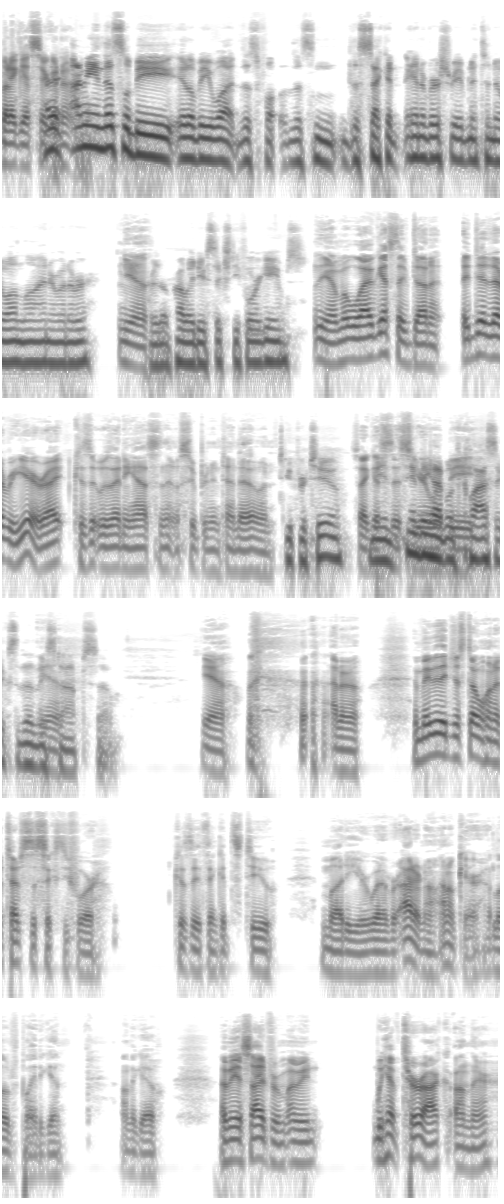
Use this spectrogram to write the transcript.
But I guess they're I, gonna. I mean, this will be it'll be what this this the second anniversary of Nintendo Online or whatever. yeah, Where they'll probably do sixty four games, yeah. But well, I guess they've done it. They did it every year, right? Because it was NES and it was Super Nintendo, and two for two. so I guess mean, this same year thing happened be with classics, and then they yeah. stopped. So Yeah. I don't know. And maybe they just don't want to touch the 64 because they think it's too muddy or whatever. I don't know. I don't care. I'd love to play it again on the go. I mean, aside from, I mean, we have Turok on there.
